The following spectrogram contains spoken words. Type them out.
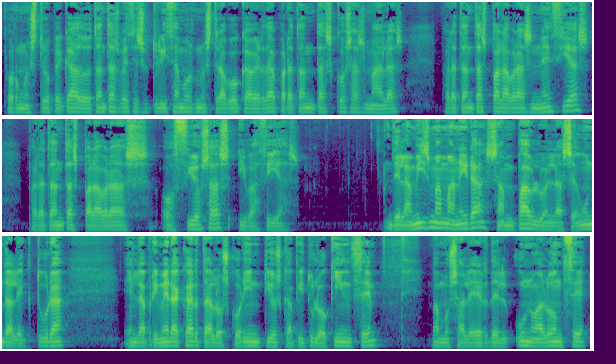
por nuestro pecado. Tantas veces utilizamos nuestra boca, ¿verdad?, para tantas cosas malas, para tantas palabras necias, para tantas palabras ociosas y vacías. De la misma manera, San Pablo en la segunda lectura, en la primera carta a los Corintios capítulo 15, vamos a leer del 1 al 11,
